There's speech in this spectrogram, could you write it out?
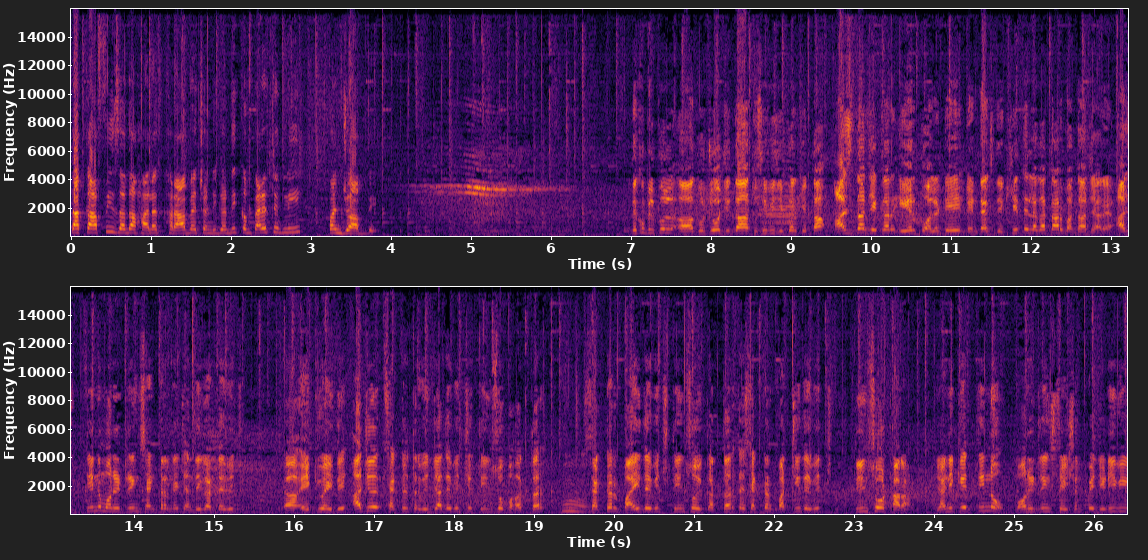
ਤਾਂ ਕਾਫੀ ਜ਼ਿਆਦਾ ਹਾਲਤ ਖਰਾਬ ਹੈ ਚੰਡੀਗੜ੍ਹ ਦੀ ਕੰਪੈਰੀਟਿਵਲੀ ਪੰਜਾਬ ਦੇ। ਦੇਖੋ ਬਿਲਕੁਲ ਗੁਰਜੋਤ ਜਿੱਦਾਂ ਤੁਸੀਂ ਵੀ ਜ਼ਿਕਰ ਕੀਤਾ ਅੱਜ ਦਾ ਜੇਕਰ 에ਅਰ ਕੁਆਲਿਟੀ ਇੰਡੈਕਸ ਦੇਖੀਏ ਤੇ ਲਗਾਤਾਰ ਵੱਧਦਾ ਜਾ ਰਿਹਾ ਅੱਜ ਤਿੰਨ ਮੋਨੀਟਰਿੰਗ ਸੈਂਟਰ ਨੇ ਚੰਡੀਗੜ੍ਹ ਦੇ ਵਿੱਚ AQI ਦੇ ਅੱਜ ਸੈਕਟਰ 53 ਦੇ ਵਿੱਚ 372 ਸੈਕਟਰ 22 ਦੇ ਵਿੱਚ 371 ਤੇ ਸੈਕਟਰ 25 ਦੇ ਵਿੱਚ 318 ਯਾਨੀ ਕਿ ਤਿੰਨੋਂ ਮੋਨੀਟਰਿੰਗ ਸਟੇਸ਼ਨ ਤੇ ਜਿਹੜੀ ਵੀ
